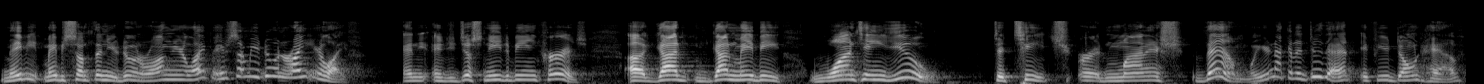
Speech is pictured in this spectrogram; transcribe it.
maybe, maybe something you're doing wrong in your life, maybe something you're doing right in your life, and you, and you just need to be encouraged. Uh, God, God may be wanting you to teach or admonish them. Well, you're not going to do that if you don't have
